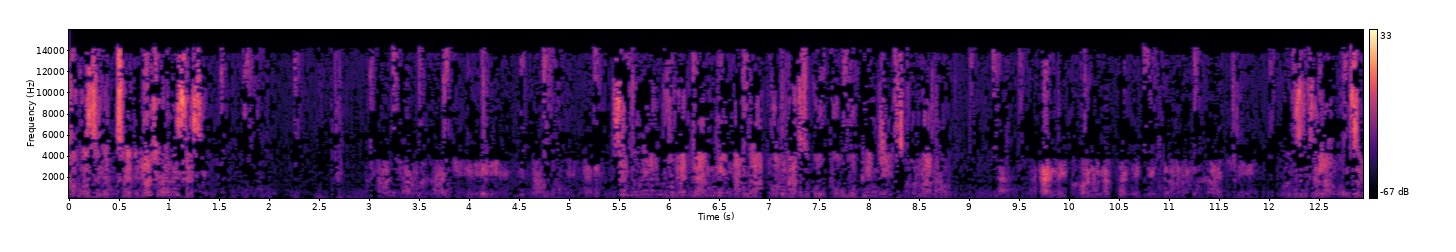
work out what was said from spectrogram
that wasn't included. Which one is this? Sebelum meredam di tangga pengas buku bukan jenis kemarau. Dan di kolam kita, setelah unsur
